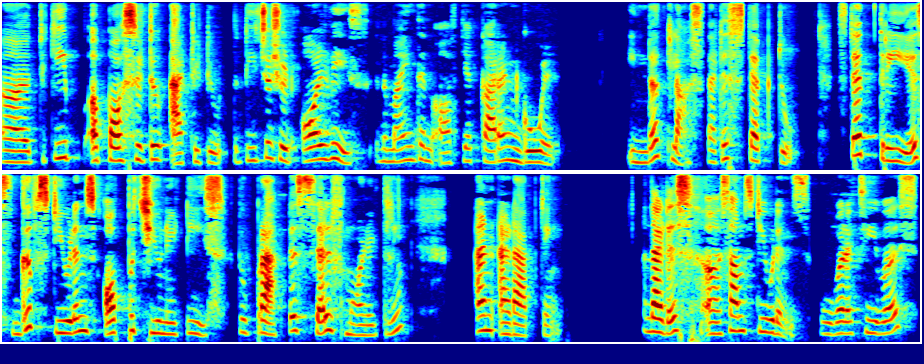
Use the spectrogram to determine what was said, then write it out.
uh, to keep a positive attitude. The teacher should always remind them of their current goal in the class. That is step two. Step three is give students opportunities to practice self monitoring and adapting. That is, uh, some students, overachievers,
